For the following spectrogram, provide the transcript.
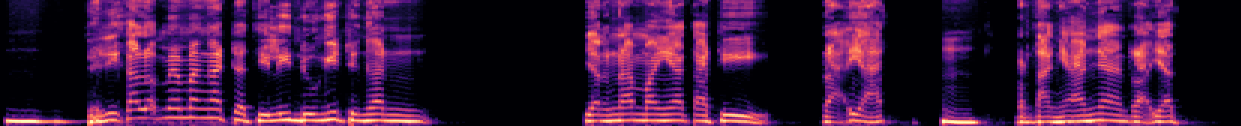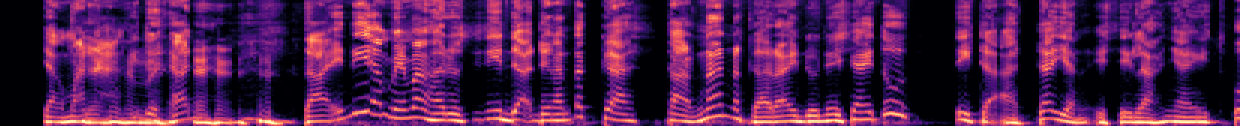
Mhm. jadi kalau memang ada dilindungi dengan yang namanya tadi rakyat Mhm. pertanyaannya rakyat yang mana Yang gitu kan? Nah ini yang memang harus ditindak dengan tegas karena negara Indonesia itu tidak ada yang istilahnya itu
